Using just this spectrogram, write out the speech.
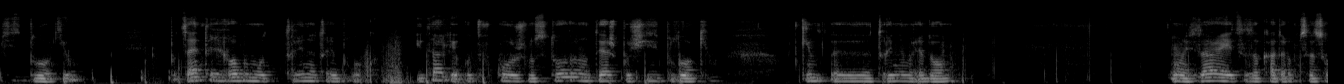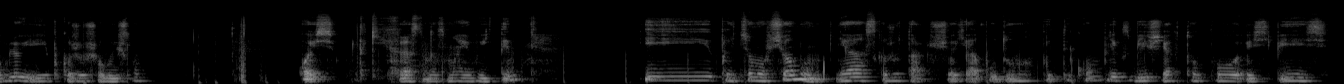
6 блоків. По центрі робимо 3 на 3 блок. І далі от в кожну сторону теж по 6 блоків. Таким е, тройним рядом. Ось зараз я це за кадром все зроблю і покажу, що вийшло. Ось такий хрест у нас має вийти. І при цьому всьому я скажу так, що я буду робити комплекс більш як то по SPS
